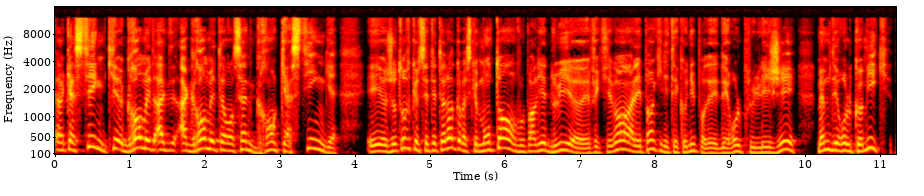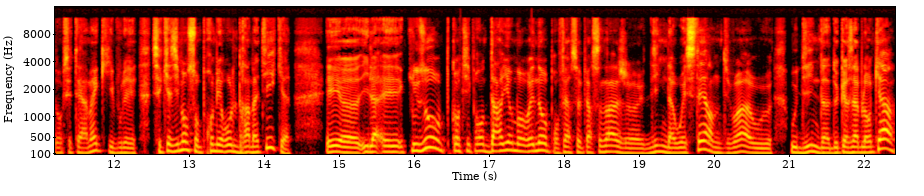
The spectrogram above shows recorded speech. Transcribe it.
un casting, qui, grand, à grand metteur en scène, grand casting. Et euh, je trouve que c'est étonnant parce que Montand, vous parliez de lui, euh, effectivement, à l'époque, il était connu pour des, des rôles plus légers, même des rôles comiques. Donc c'était un mec qui voulait, c'est quasiment son premier rôle dramatique. Et euh, il a, et Clouseau, quand il prend Dario Moreno pour faire ce personnage euh, digne d'un western, tu vois, ou, ou digne de Casablanca,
